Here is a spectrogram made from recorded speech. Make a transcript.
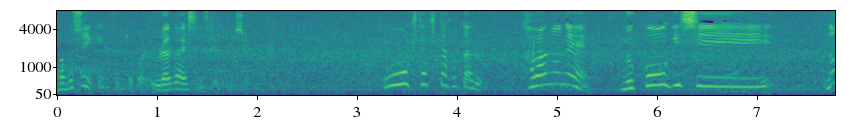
眩しいけんちょっとこれ裏返しにしておきましょうおお来た来たホタル川のね向こう岸の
